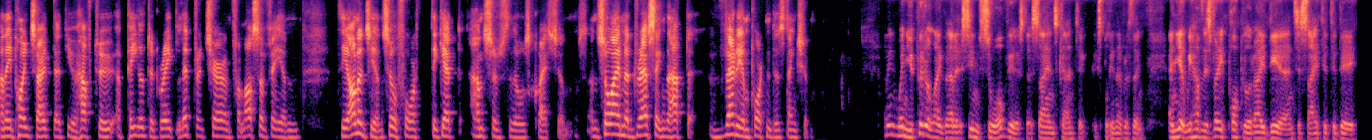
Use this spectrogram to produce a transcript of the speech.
And he points out that you have to appeal to great literature and philosophy and theology and so forth to get answers to those questions. And so I'm addressing that very important distinction. I mean, when you put it like that, it seems so obvious that science can't explain everything. And yet we have this very popular idea in society today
